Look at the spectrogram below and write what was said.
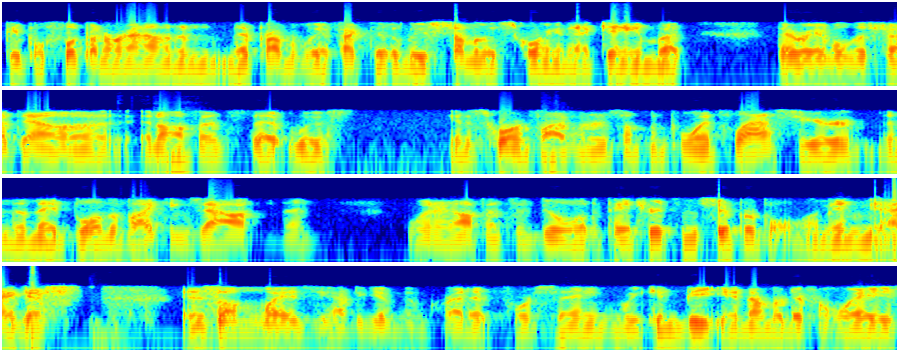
people flipping around, and that probably affected at least some of the scoring in that game. But they were able to shut down a, an offense that was you know scoring 500 something points last year, and then they blow the Vikings out, and then win an offensive duel with the Patriots in the Super Bowl. I mean, I guess in some ways you have to give them credit for saying we can beat you a number of different ways,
